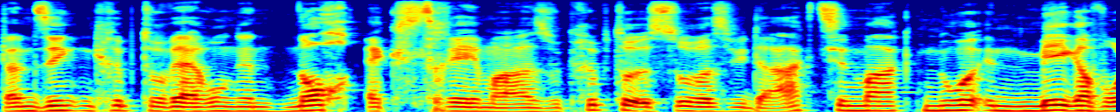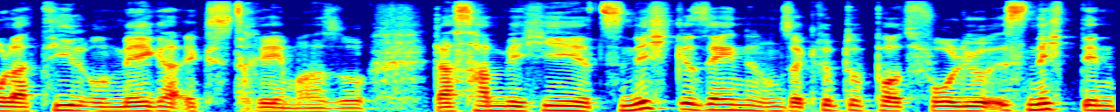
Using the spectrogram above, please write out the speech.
dann sinken Kryptowährungen noch extremer. Also Krypto ist sowas wie der Aktienmarkt, nur in mega volatil und mega extrem. Also das haben wir hier jetzt nicht gesehen, denn unser Kryptoportfolio ist nicht den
